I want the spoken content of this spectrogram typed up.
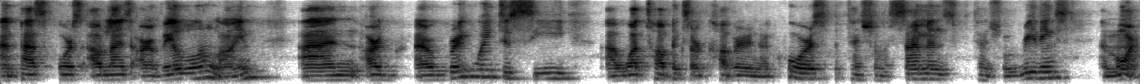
and past course outlines are available online and are, a great way to see uh, what topics are covered in a course, potential assignments, potential readings, and more.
